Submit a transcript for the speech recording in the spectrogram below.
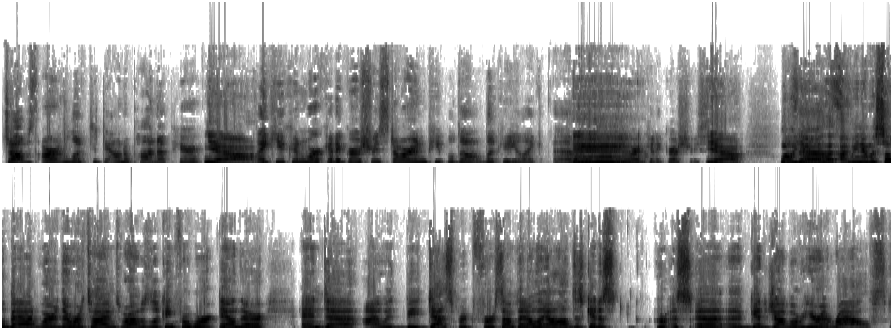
jobs aren't looked down upon up here. Yeah, like you can work at a grocery store and people don't look at you like, oh, mm. you work at a grocery store. Yeah. Well, so yeah. I mean, it was so bad where there were times where I was looking for work down there, and uh, I would be desperate for something. I'm like, oh, I'll just get a uh, uh, get a job over here at Ralph's.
